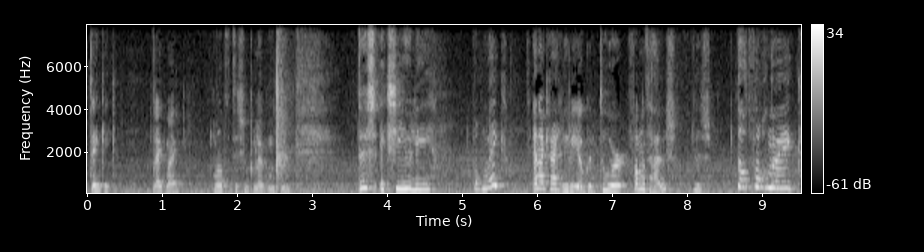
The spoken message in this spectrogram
Denk ik. Lijkt mij. Want het is super leuk om te doen. Dus ik zie jullie volgende week. En dan krijgen jullie ook een tour van het huis. Dus tot volgende week.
